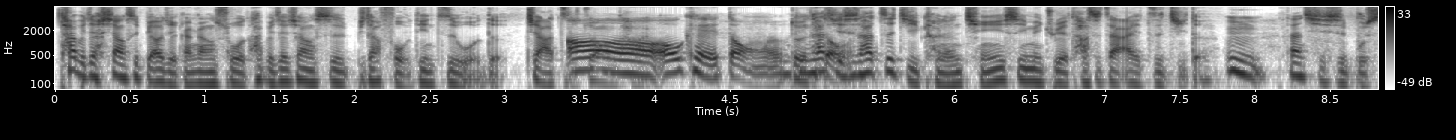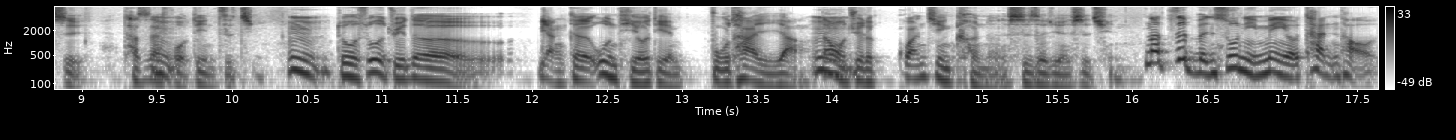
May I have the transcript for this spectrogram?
他比较像是表姐刚刚说的，他比较像是比较否定自我的价值状态。哦，OK，懂了。对他其实他自己可能潜意识里面觉得他是在爱自己的，嗯，但其实不是，他是在否定自己，嗯，对我说，我觉得。两个问题有点不太一样，但我觉得关键可能是这件事情。那这本书里面有探讨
